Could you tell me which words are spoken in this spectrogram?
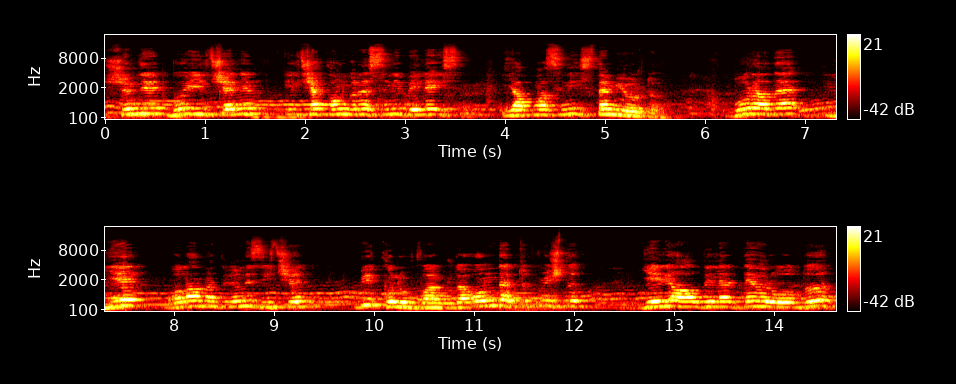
Şimdi bu ilçenin ilçe kongresini bile yapmasını istemiyordu. Burada yer bulamadığımız için bir kulüp var burada. Onu da tutmuştuk. Geri aldılar, devir oldu.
